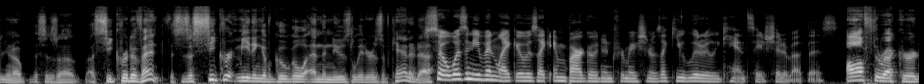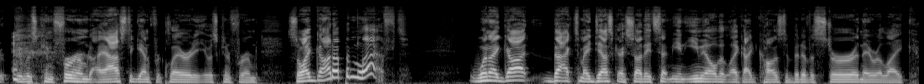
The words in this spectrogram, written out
you know, this is a, a secret event. This is a secret meeting of Google and the news leaders of Canada. So it wasn't even like it was like embargoed information. It was like you literally can't say shit about this. Off the record, it was confirmed. I asked again for clarity. It was confirmed. So I got up and left when I got back to my desk, I saw they'd sent me an email that like I'd caused a bit of a stir, and they were like,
